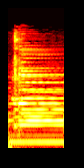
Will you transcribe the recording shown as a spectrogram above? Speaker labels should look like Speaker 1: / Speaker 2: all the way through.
Speaker 1: Música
